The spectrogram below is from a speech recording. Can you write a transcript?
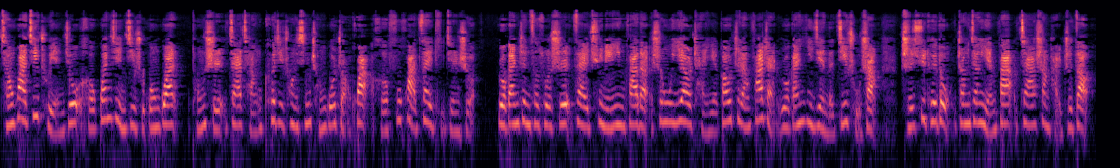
强化基础研究和关键技术攻关，同时加强科技创新成果转化和孵化载体建设。若干政策措施在去年印发的《生物医药产业高质量发展若干意见》的基础上，持续推动张江研发加上海制造，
